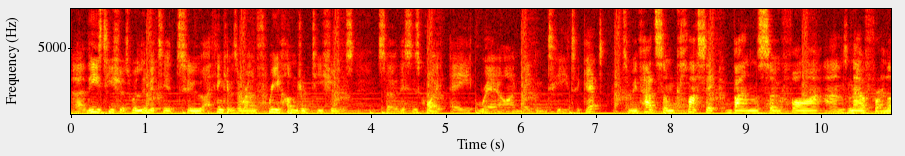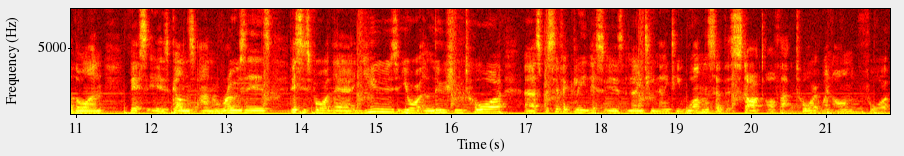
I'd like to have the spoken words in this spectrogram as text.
Uh, these t-shirts were limited to, I think it was around 300 t-shirts so this is quite a rare Iron Maiden tee to get. So we've had some classic bands so far and now for another one. This is Guns N' Roses. This is for their Use Your Illusion tour. Uh, specifically this is 1991 so the start of that tour. It went on for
